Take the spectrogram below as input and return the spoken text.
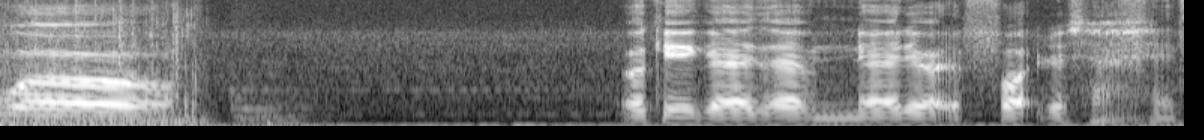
Whoa. Okay, guys, I have no idea what the fuck just happened.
